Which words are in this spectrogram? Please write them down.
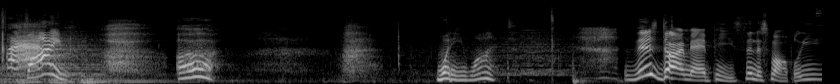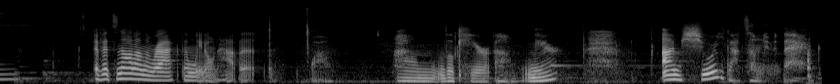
Fine. Ugh. What do you want? This Dhar Mann piece, send it small, please. If it's not on the rack, then we don't have it. Wow. Um, look here, um, Mayor. I'm sure you got something in the bag.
